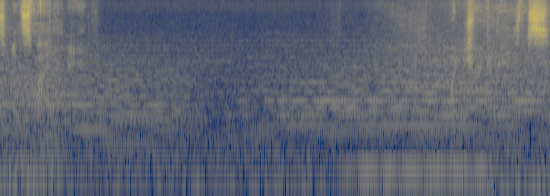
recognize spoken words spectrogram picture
Ultimate Spider-Man. What trickery is this?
